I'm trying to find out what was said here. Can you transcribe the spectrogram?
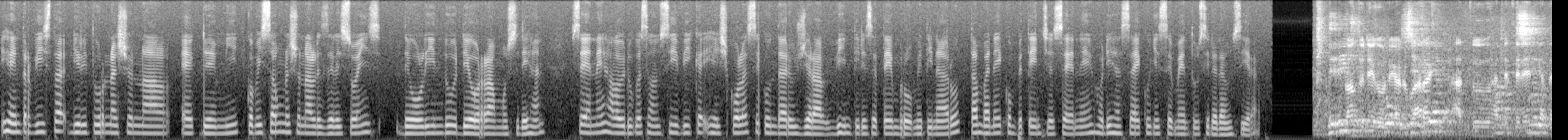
E a entrevista diretor nacional Academy Comissão Nacional das Eleições de Olindo de Ramos Dehan CNE Halo Educação Cívica e a Escola Secundária Geral 20 de Setembro Metinaro também competência CNE onde recebe conhecimento cidadão Sira. Pronto dia obrigado Barak, atu HTTD kata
